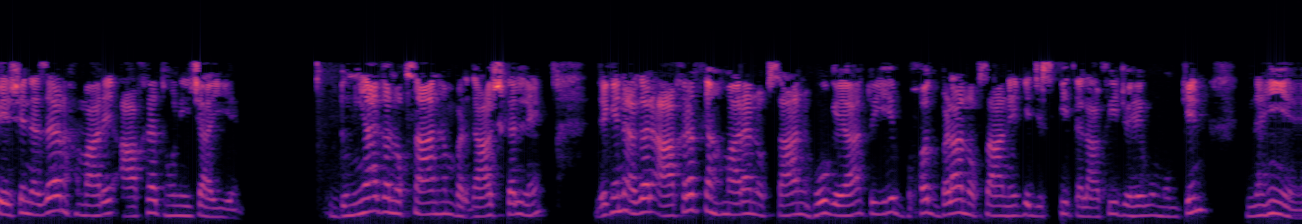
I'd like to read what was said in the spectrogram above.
پیش نظر ہمارے آخرت ہونی چاہیے۔ دنیا کا نقصان ہم برداشت کر لیں۔ لیکن اگر آخرت کا ہمارا نقصان ہو گیا تو یہ بہت بڑا نقصان ہے کہ جس کی تلافی جو ہے وہ ممکن نہیں ہے۔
